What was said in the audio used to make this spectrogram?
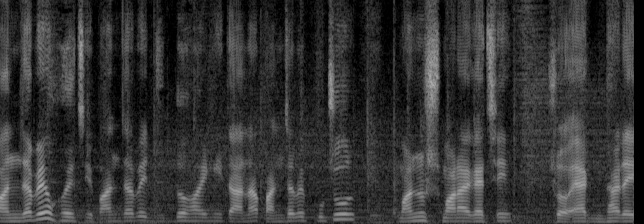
পাঞ্জাবেও হয়েছে। পাঞ্জাবে যুদ্ধ হয়নি তা না, পাঞ্জাবে প্রচুর মানুষ মারা গেছে এক ধারে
